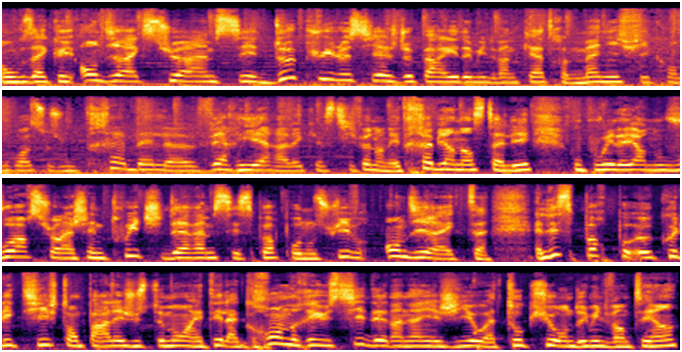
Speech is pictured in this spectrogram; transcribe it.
On vous accueille en direct sur RMC depuis le siège de Paris 2024. Magnifique endroit sous une très belle verrière avec Stephen. On est très bien installé. Vous pouvez d'ailleurs nous voir sur la chaîne Twitch d'RMC Sport pour nous suivre en direct. Les sports euh, collectifs, t'en parlais justement, a été la grande réussite des derniers JO à Tokyo en 2021.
